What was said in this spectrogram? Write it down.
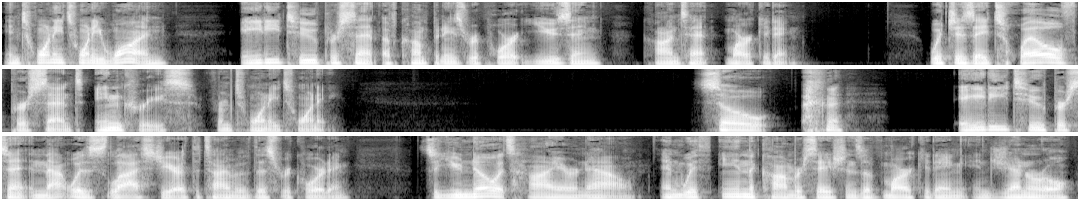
In 2021, 82% of companies report using content marketing, which is a 12% increase from 2020. So 82%, and that was last year at the time of this recording. So you know it's higher now. And within the conversations of marketing in general,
